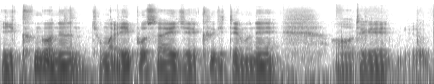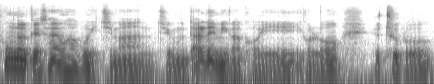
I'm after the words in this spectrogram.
이 큰 거는 정말 A4 사이즈의 크기 때문에 어, 되게 폭넓게 사용하고 있지만 지금은 딸내미가 거의 이걸로 유튜브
